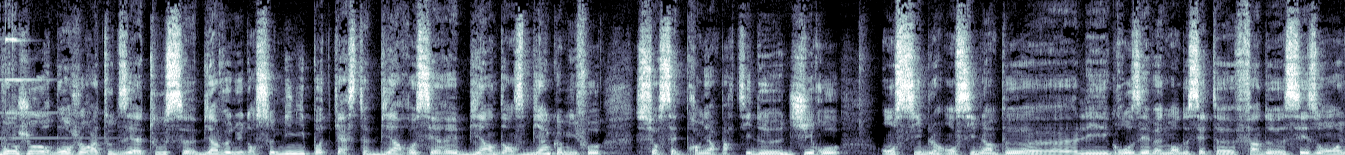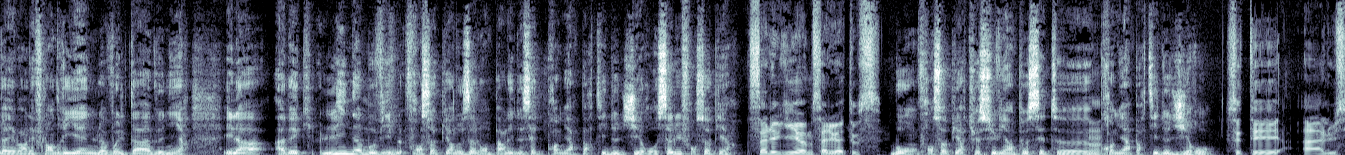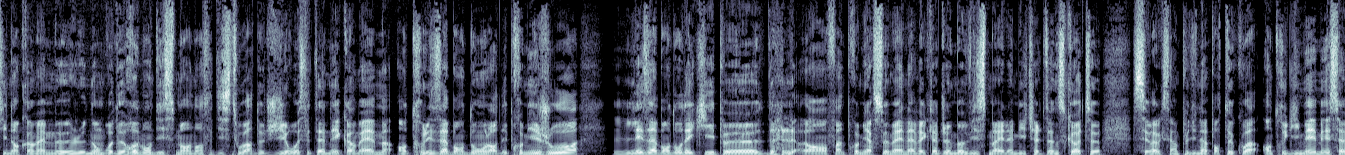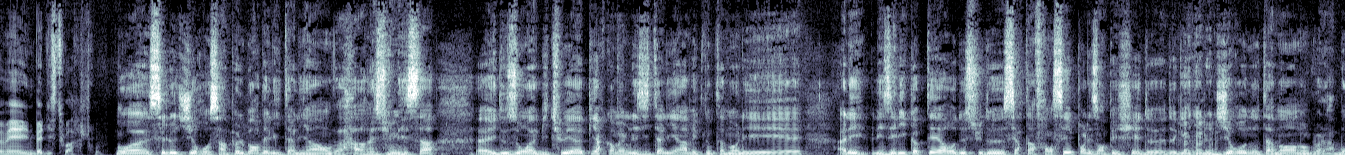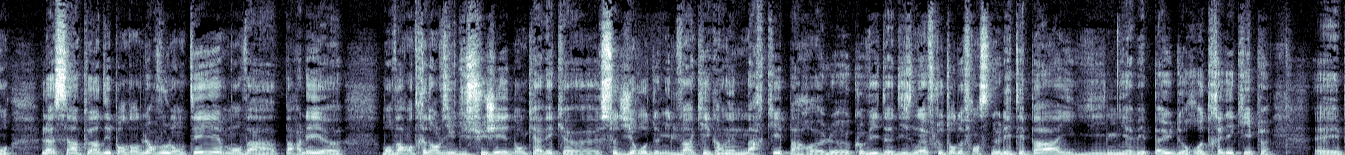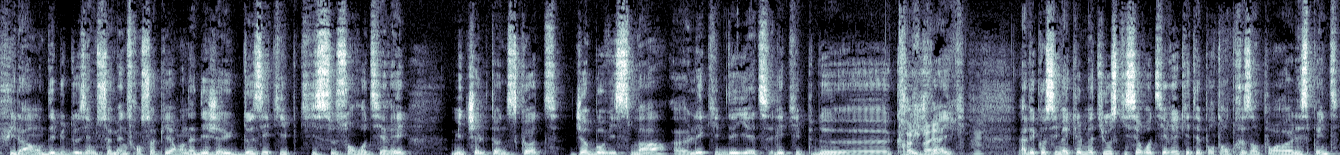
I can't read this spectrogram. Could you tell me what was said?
Bonjour, bonjour à toutes et à tous, bienvenue dans ce mini podcast bien resserré, bien dense, bien comme il faut sur cette première partie de Giro. On cible, on cible un peu euh, les gros événements de cette euh, fin de saison. Il va y avoir les Flandriennes, la Vuelta à venir. Et là, avec l'inamovible François Pierre, nous allons parler de cette première partie de Giro. Salut François Pierre. Salut Guillaume, salut à tous. Bon, François Pierre, tu as suivi un peu cette euh, Hmm. première partie de Giro? C'était hallucinant quand même le nombre de rebondissements dans cette histoire de Giro cette année quand même, entre les abandons lors des premiers jours, les abandons d'équipe en fin de première semaine avec la Jumbo Visma et la Mitchelton Scott. C'est vrai que c'est un peu du n'importe quoi entre guillemets, mais ça met une belle histoire, je trouve. Ouais, c'est le Giro, c'est un peu le bordel italien, on va résumer ça. Euh, ils nous ont habitués à pire quand même, les Italiens, avec notamment les, allez, les hélicoptères au-dessus de certains Français pour les empêcher de, de gagner le Giro notamment. Donc voilà, bon, là c'est un peu indépendant de leur volonté, mais on va parler, euh, bon, on va rentrer dans le vif du sujet, donc avec euh, ce Giro 2020 qui est quand même marqué par euh, le Covid-19. Le Tour de France ne l'était pas, il n'y avait pas eu de retrait d'équipe. Et puis là, en début de deuxième semaine, François Pierre, on a déjà eu deux équipes qui se sont retirées. Mitchelton Scott, Jumbo Visma, euh, l'équipe des Yates, l'équipe de Kruijswijk, Mm. avec aussi Michael Matthews qui s'est retiré, qui était pourtant présent pour euh, les sprints.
